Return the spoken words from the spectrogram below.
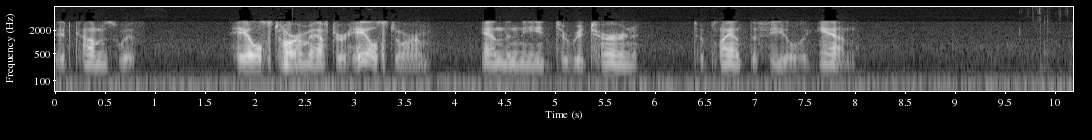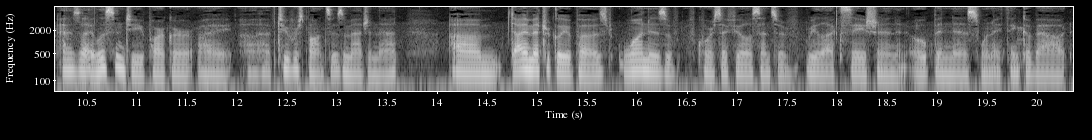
it comes with hailstorm after hailstorm, and the need to return to plant the field again. As I listen to you, Parker, I uh, have two responses. Imagine that. Um, diametrically opposed. One is, of, of course, I feel a sense of relaxation and openness when I think about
